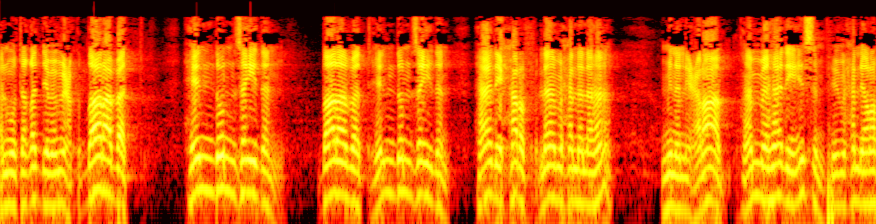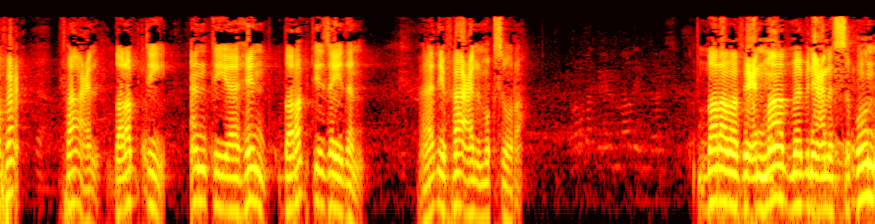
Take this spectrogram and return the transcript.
المتقدمة معك. ضربت هند زيدا ضربت هند زيدا. هذه حرف لا محل لها من الإعراب. أما هذه اسم في محل رفع فاعل. ضربت أنت يا هند ضربت زيدا. فهذه فاعل مكسورة. ضرب فعل ماض مبني على السكون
